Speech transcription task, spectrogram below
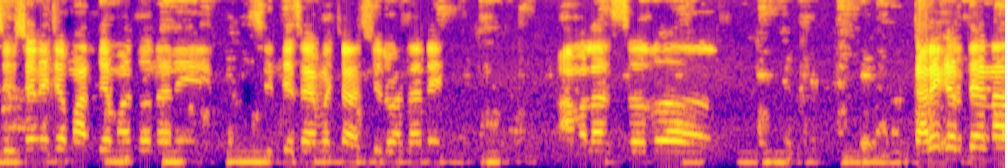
शिवसेनेच्या माध्यमातून आणि शिंदे साहेबांच्या आशीर्वादाने आम्हाला सर्व कार्यकर्त्यांना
